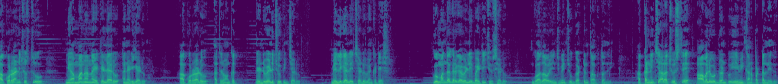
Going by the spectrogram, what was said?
ఆ కుర్రాడిని చూస్తూ మీ అమ్మా నాన్న ఎటెళ్ళారు అని అడిగాడు. ఆ కుర్రాడు అతని వంక రెండు వేళ్ళు చూపించాడు. మెల్లిగా లేచాడు వెంకటేష్. గుమ్మం దగ్గరగా వెళ్ళి బయటికి చూశాడు. గోదావరి ఇంచుమించు గట్టును తాకుతోంది. అక్కడి నుంచి అలా చూస్తే ఆవలి ఒడ్డు అంటూ ఏమీ కనపట్టం లేదు.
